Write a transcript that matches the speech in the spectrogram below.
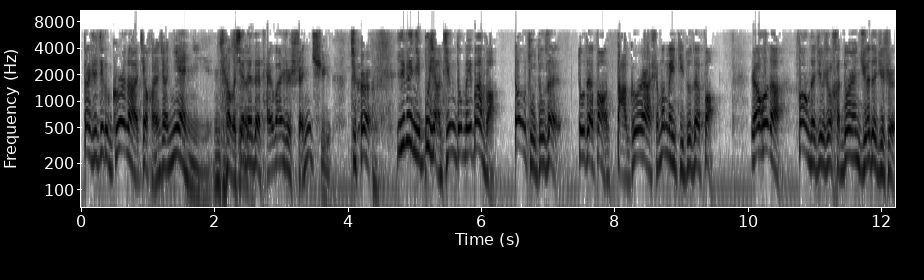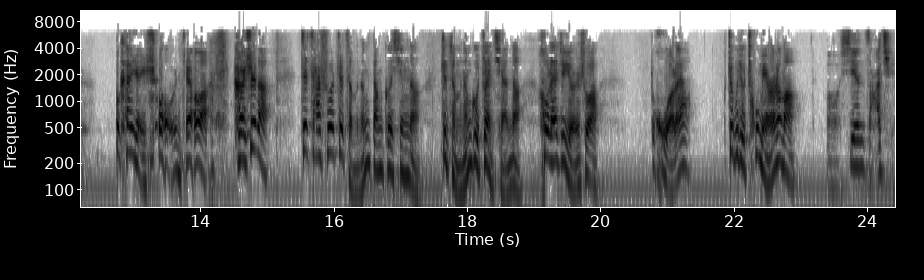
但是这个歌呢，叫好像叫念你，你知道吧？现在在台湾是神曲，就是因为你不想听都没办法，到处都在都在放打歌啊，什么媒体都在放，然后呢，放的就是很多人觉得就是不堪忍受，你知道吧？可是呢，这他说这怎么能当歌星呢？这怎么能够赚钱呢？后来就有人说啊，这火了呀。这不就出名了吗？哦，先砸钱。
